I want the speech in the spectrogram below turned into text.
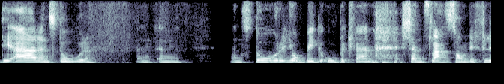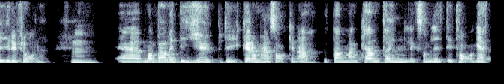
det är en stor, en, en, en stor, jobbig, obekväm känsla som vi flyr ifrån. Mm. Eh, man behöver inte djupdyka i de här sakerna, utan man kan ta in liksom lite i taget.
